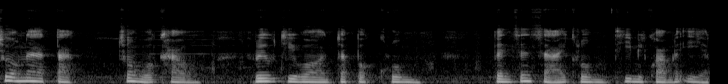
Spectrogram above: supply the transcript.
ช่วงหน้าตัก ช่วงหัวเข่า ริ้วจีวรจะปกคลุม เป็นเส้นสายคลุมที่มีความละเอียด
